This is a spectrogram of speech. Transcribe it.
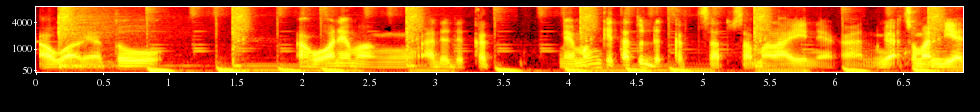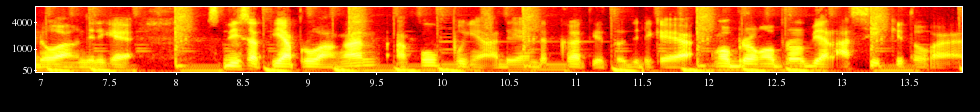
awalnya tuh aku kan emang ada deket memang kita tuh deket satu sama lain ya kan. Nggak cuman dia doang. Jadi kayak di setiap ruangan aku punya ada yang deket gitu. Jadi kayak ngobrol-ngobrol biar asik gitu kan.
